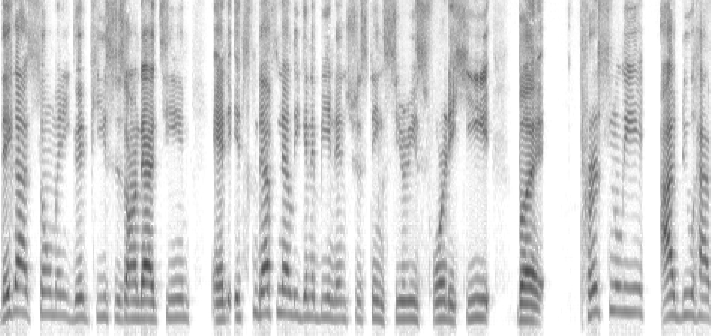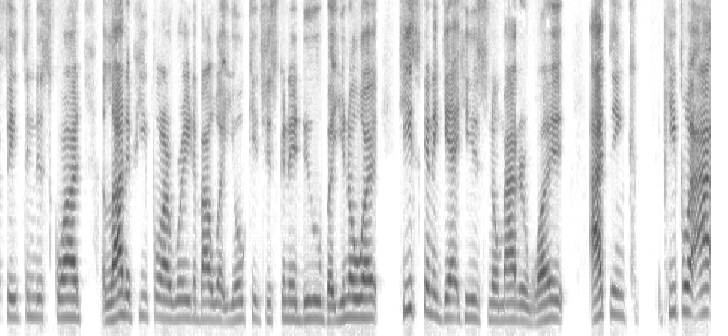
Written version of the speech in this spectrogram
they got so many good pieces on that team, and it's definitely gonna be an interesting series for the Heat. But personally, I do have faith in this squad. A lot of people are worried about what Jokic is going to do, but you know what? He's going to get his no matter what. I think people, I,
